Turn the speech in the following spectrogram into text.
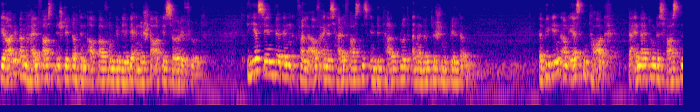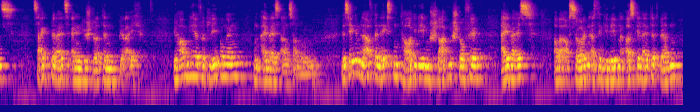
Gerade beim Heilfasten entsteht durch den Abbau von Gewebe eine starke Säureflut. Hier sehen wir den Verlauf eines Heilfastens in Vitalblut-analytischen Bildern. Der Beginn am ersten Tag der Einleitung des Fastens zeigt bereits einen gestörten Bereich. Wir haben hier Verklebungen und Eiweißansammlungen. Wir sehen im Laufe der nächsten Tage, wie eben Schlackenstoffe, Eiweiß, aber auch Säuren aus den Geweben ausgeleitet werden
